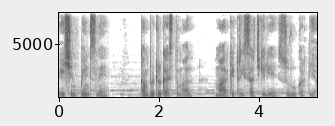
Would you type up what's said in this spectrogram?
एशियन पेंट्स ने कंप्यूटर का इस्तेमाल मार्केट रिसर्च के लिए शुरू कर दिया।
